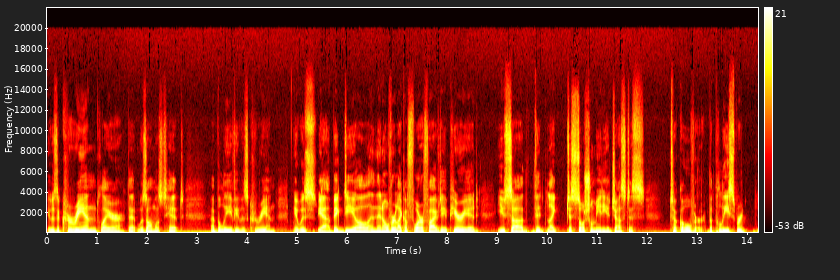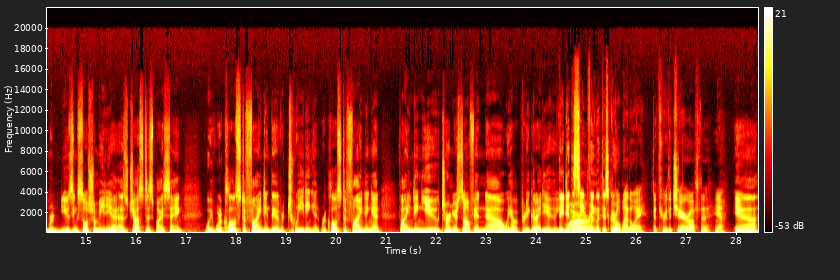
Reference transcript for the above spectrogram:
It was a Korean player that was almost hit. I believe he was Korean. It was yeah, a big deal. And then over like a four or five day period, you saw that like just social media justice took over. The police were were using social media as justice by saying we, we're close to finding. They were tweeting it. We're close to finding it. Finding you. Turn yourself in now. We have a pretty good idea who you are. They did the same thing with this girl, by the way, that threw the chair off the yeah. Yeah.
